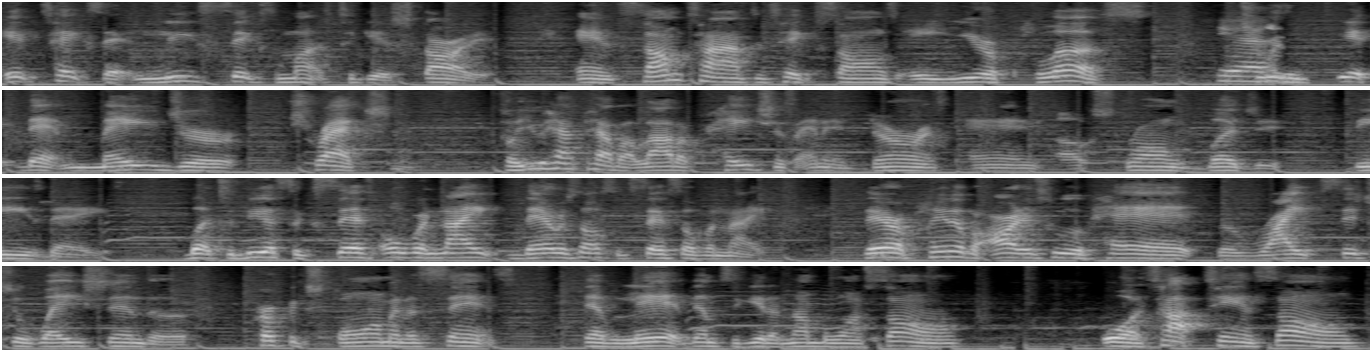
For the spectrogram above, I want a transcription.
it takes at least six months to get started. And sometimes it takes songs a year plus yes. to really get that major traction. So you have to have a lot of patience and endurance and a strong budget these days. But to be a success overnight, there is no success overnight. There are plenty of artists who have had the right situation, the perfect storm in a sense, that led them to get a number one song or a top 10 song,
